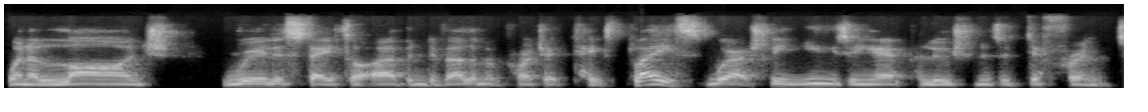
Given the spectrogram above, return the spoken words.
when a large real estate or urban development project takes place, we're actually using air pollution as a different,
